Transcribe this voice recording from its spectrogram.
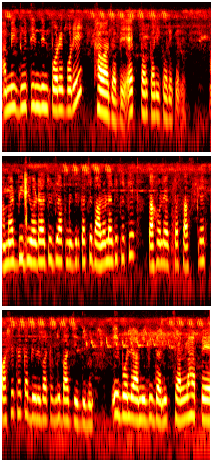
আমি দুই তিন দিন পরে পরে খাওয়া যাবে, এক তরকারি করে করে। আমার ভিডিওটা যদি আপনাদের কাছে ভালো লাগে থাকে, তাহলে একটা সাবস্ক্রাইব পাশে থাকা বেল বাটনটি বাজিয়ে দিবেন। এই বলে আমি বিদায় নিচ্ছি। আল্লাহ হাফেজ।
